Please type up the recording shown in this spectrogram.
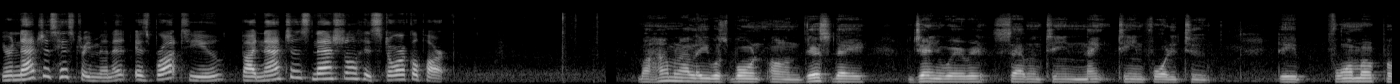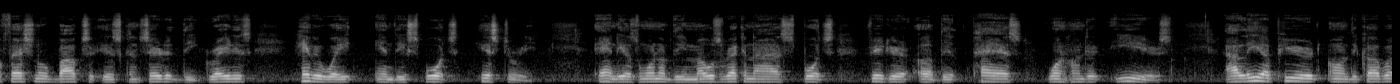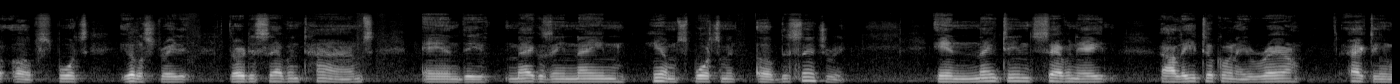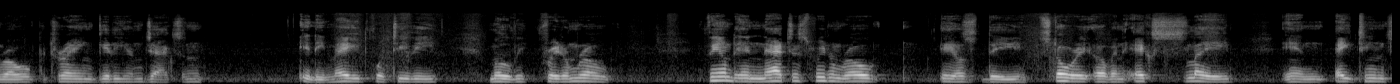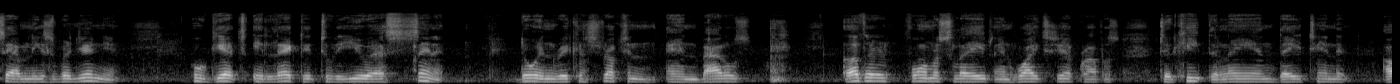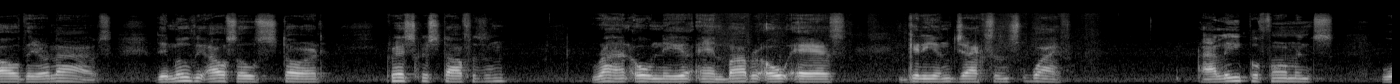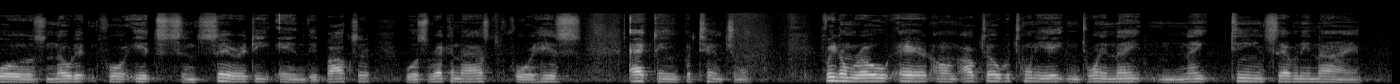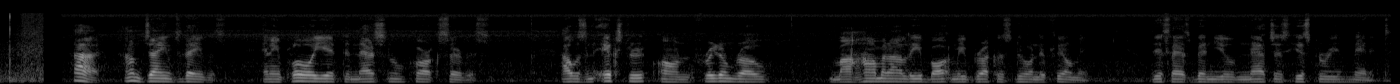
Your Natchez History Minute is brought to you by Natchez National Historical Park. Muhammad Ali was born on this day, January 17, 1942. The former professional boxer is considered the greatest heavyweight in the sport's history and is one of the most recognized sports figure of the past 100 years. Ali appeared on the cover of Sports Illustrated 37 times, and the magazine named him Sportsman of the Century. In 1978, Ali took on a rare acting role portraying Gideon Jackson in the made for TV movie Freedom Road. Filmed in Natchez, Freedom Road is the story of an ex slave in 1870s Virginia who gets elected to the U.S. Senate. During Reconstruction and battles other former slaves and white sharecroppers to keep the land they tended all their lives. The movie also starred Kris Kristofferson, Ron O'Neal, and Barbara O. as Gideon Jackson's wife. Ali performance was noted for its sincerity and the boxer was recognized for his acting potential. Freedom Road aired on October 28 and 29, 1979. Hi, I'm James Davis, an employee at the National Park Service. I was an extra on Freedom Road. Muhammad Ali bought me breakfast during the filming. This has been your Natchez History Minute.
